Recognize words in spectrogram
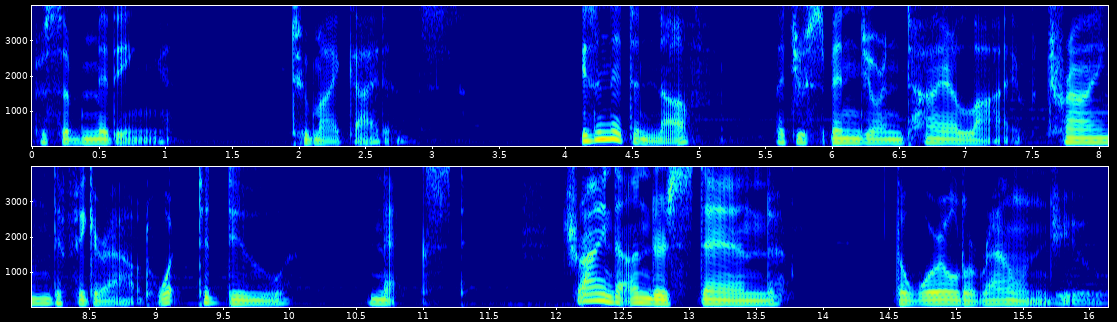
for submitting to my guidance. Isn't it enough that you spend your entire life trying to figure out what to do next? Trying to understand the world around you,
